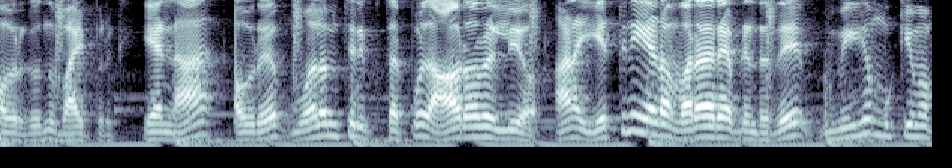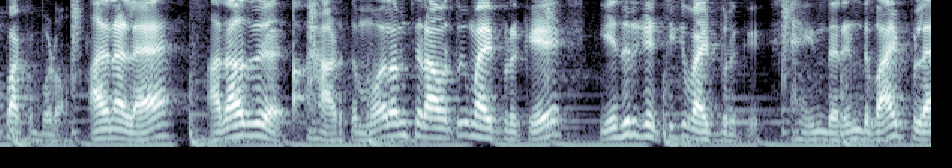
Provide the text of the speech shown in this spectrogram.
அவருக்கு வந்து வாய்ப்பு இருக்கு. ஏன்னா அவர் முதலமைச்சர் தற்போது ஆறோரோ இல்லையோ ஆனா எத்தனை இடம் வராரு அப்படின்றது மிக முக்கியமா பார்க்கப்படும். அதனால அதாவது அடுத்த முதலமைச்சர் ஆகிறதுக்கு வாய்ப்பு இருக்கு எதிர்க்கட்சிக்கு வாய்ப்பு இருக்கு. இந்த ரெண்டு வாய்ப்புல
